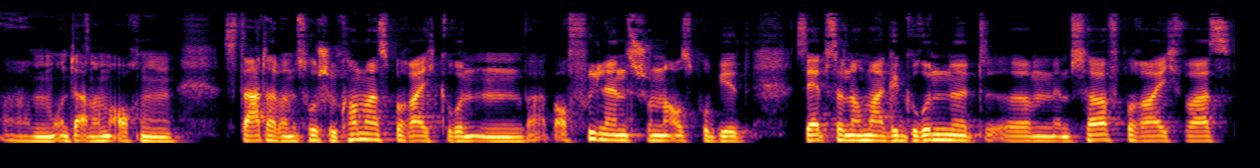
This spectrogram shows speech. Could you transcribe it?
Ähm, unter anderem auch ein Startup im Social Commerce Bereich gründen, habe auch Freelance schon ausprobiert, selbst dann nochmal gegründet ähm, im Surf-Bereich was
